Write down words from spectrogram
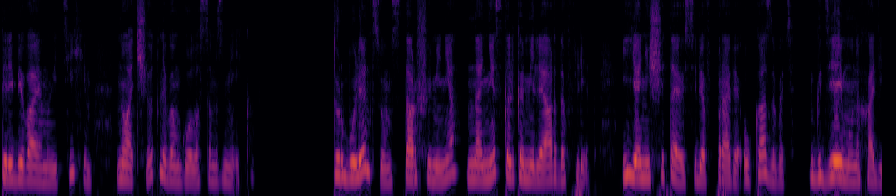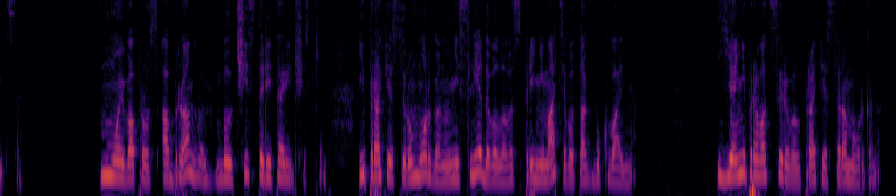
перебиваемые тихим, но отчетливым голосом змейка. Турбуленциум старше меня на несколько миллиардов лет, и я не считаю себя вправе указывать, где ему находиться. Мой вопрос о Бранван был чисто риторическим, и профессору Моргану не следовало воспринимать его так буквально. Я не провоцировал профессора Моргана.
